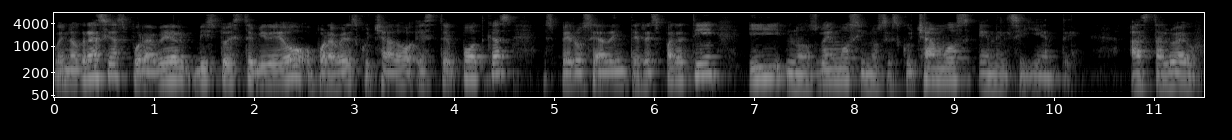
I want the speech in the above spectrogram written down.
Bueno, gracias por haber visto este video o por haber escuchado este podcast. Espero sea de interés para ti y nos vemos y nos escuchamos en el siguiente. Hasta luego.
